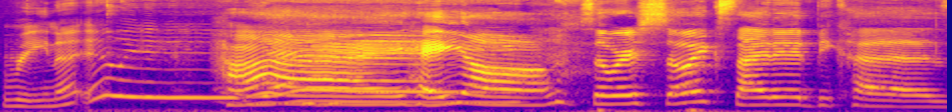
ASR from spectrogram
Rena Illy. Hi. Yay. Hey y'all. So we're so excited because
